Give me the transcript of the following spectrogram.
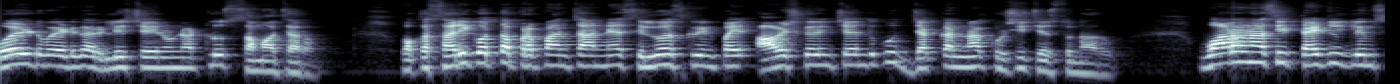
వరల్డ్ వైడ్గా రిలీజ్ చేయనున్నట్లు సమాచారం. ఒక సరికొత్త ప్రపంచాన్నే సిల్వర్ స్క్రీన్పై ఆవిష్కరించేందుకు జక్కన్న కృషి చేస్తున్నారు. వారణాసి టైటిల్ గ్లిమ్స్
